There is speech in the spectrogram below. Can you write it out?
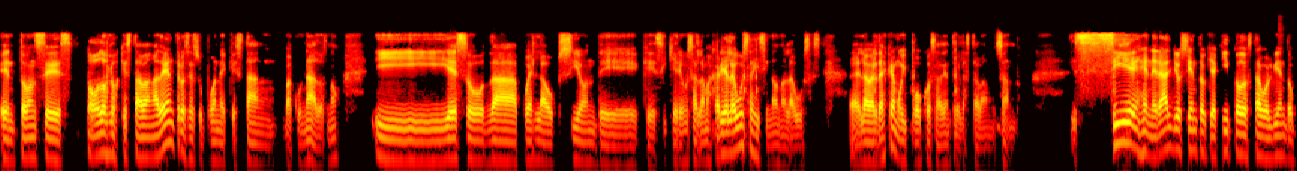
Entonces, todos los que estaban adentro se supone que están vacunados, ¿no? Y eso da pues la opción de que si quieres usar la mascarilla la usas y si no, no la usas. Eh, la verdad es que muy pocos adentro la estaban usando sí, en general yo siento que aquí todo está volviendo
